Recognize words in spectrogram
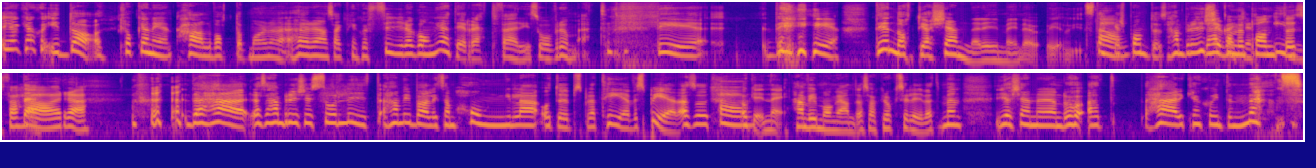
Jag kanske idag, klockan är halv åtta på morgonen, här, har jag redan sagt kanske fyra gånger att det är rätt färg i sovrummet. Det är, det är, det är något jag känner i mig nu. Stackars Ja. Pontus, han bryr Det sig här kommer verkligen Pontus inte. få höra. det här, alltså han bryr sig så lite. Han vill bara liksom hångla och typ spela tv-spel. Alltså, Ja. Okej, nej, han vill många andra saker också i livet. Men jag känner ändå att här kanske inte möts.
